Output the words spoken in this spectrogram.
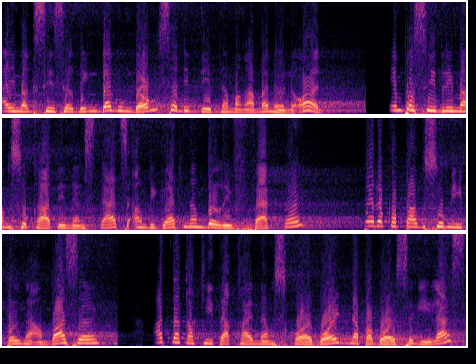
ay magsisilbing dagundong sa dibdib ng mga manonood. Imposible mang sukatin ng stats ang bigat ng belief factor, pero kapag sumipol na ang buzzer at nakakita ka ng scoreboard na pabor sa gilas,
